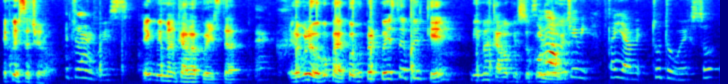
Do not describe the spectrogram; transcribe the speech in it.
e questa ce l'ho. E tranne questo. E mi mancava questa. Ecco. E lo volevo comprare proprio per questa perché mi mancava questo Se no colore. facevi, tagliavi tutto questo.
